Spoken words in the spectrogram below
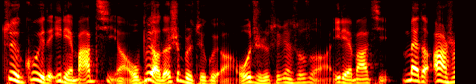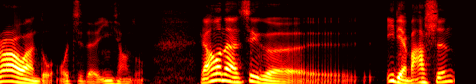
最贵的 1.8T 啊，我不晓得是不是最贵啊，我只是随便说说啊，1.8T 卖到二十二万多，我记得印象中。然后呢，这个一点八升，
